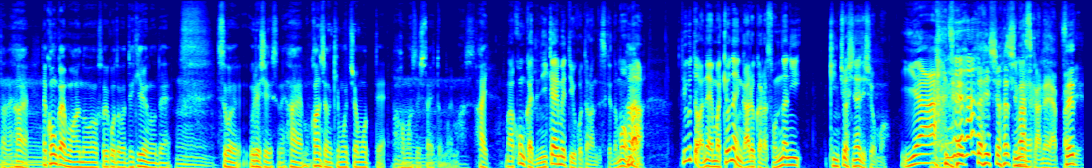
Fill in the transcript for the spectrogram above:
たね、はい、で今回もあのそういうことができるのでうん。すごい嬉しいですね。はい。もう感謝の気持ちを持ってパフォーマンスしたいと思います。はいまあ今回で2回目ということなんですけども、はい。まあということはね、まあ、去年があるからそんなに緊張はしないでしょうもいやー絶対しますね。うしますかねやっぱり。絶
